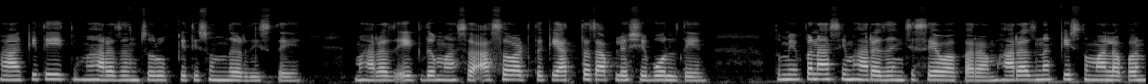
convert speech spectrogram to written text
पहा किती महाराजांचं रूप किती सुंदर दिसते. महाराज एकदम असं असं वाटतं की आत्ताच आपल्याशी बोलते तुम्ही पण अशी महाराजांची सेवा करा. महाराज नक्कीच तुम्हाला पण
